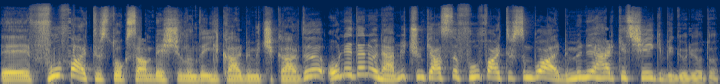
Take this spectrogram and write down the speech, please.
E, Foo Fighters 95 yılında ilk albümü çıkardı. O neden önemli? Çünkü aslında Foo Fighters'ın bu albümünü herkes şey gibi görüyordu.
